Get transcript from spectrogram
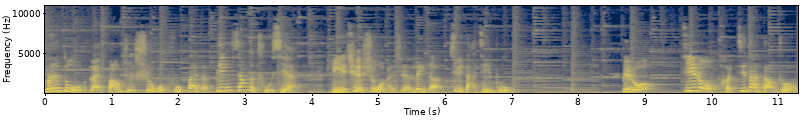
温度来防止食物腐败的冰箱的出现，的确是我们人类的巨大进步。比如。鸡肉和鸡蛋当中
